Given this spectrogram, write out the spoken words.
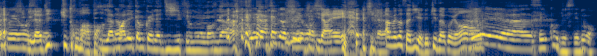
il a dit, tu trouveras pas. Il a Non. parlé comme quand il a dit j'ai fait mon manga. Il y a des petites incohérences. Il a... Ah, maintenant, ça dit, il y a des petites incohérences. Mais, euh, c'est cool, c'est lourd.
